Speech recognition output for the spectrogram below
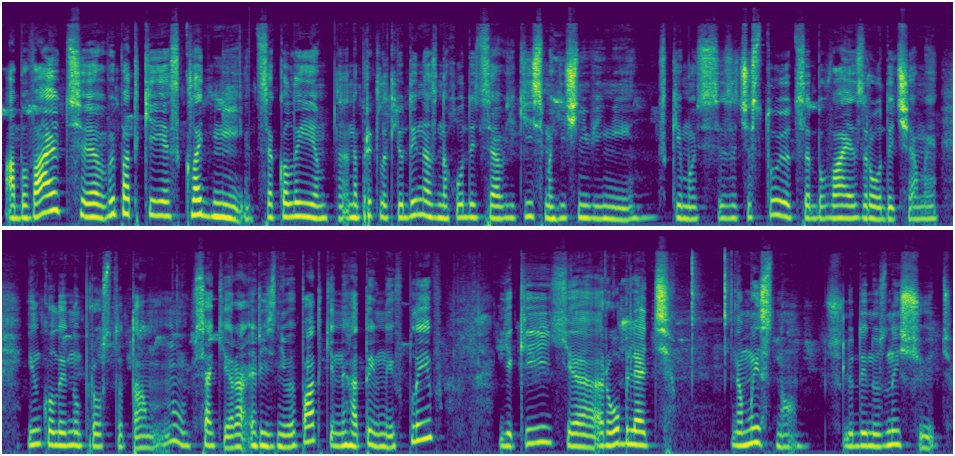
А бувають е, випадки складні. Це коли, наприклад, людина знаходиться в якійсь магічній війні з кимось. Зачастую це буває з родичами. Інколи ну просто там ну, всякі різні випадки, негативний вплив, який е, роблять намисно, що людину знищують.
